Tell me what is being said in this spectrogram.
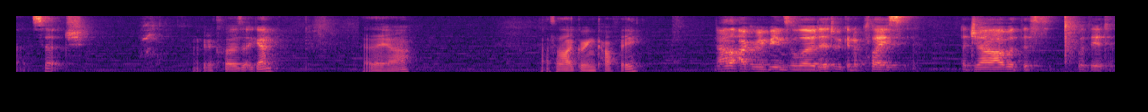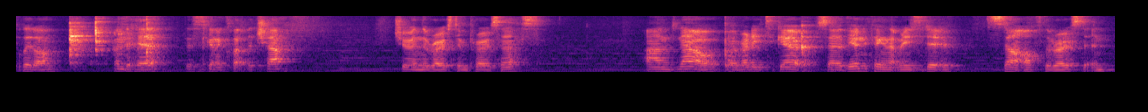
Like such. I'm going to close it again. There they are. That's all our green coffee. Now that our green beans are loaded, we're going to place a jar with this with the lid on under here. This is going to collect the chaff during the roasting process. And now we're ready to go. So the only thing that we need to do to start off the roasting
